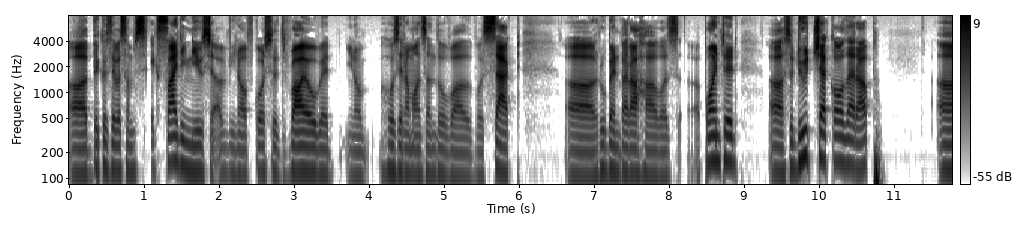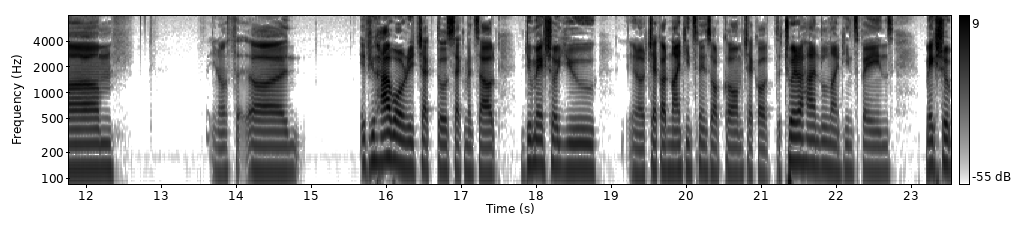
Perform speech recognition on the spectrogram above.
uh, because there was some exciting news. Uh, you know, of course, with Rayo, with you know Jose Ramon Sandoval was sacked, uh, Ruben Baraja was appointed. Uh, so do check all that up. Um, you know, th- if you have already checked those segments out, do make sure you you know check out 19spains.com, check out the Twitter handle 19spains. Make sure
